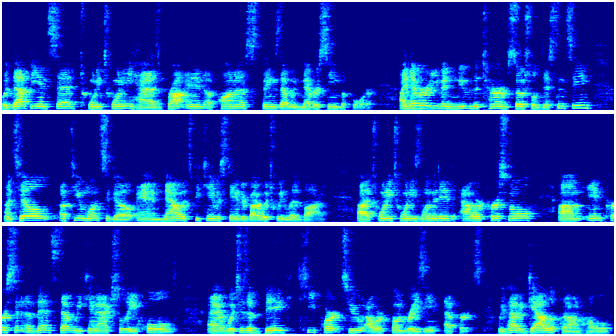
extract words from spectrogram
With that being said, 2020 has brought in upon us things that we've never seen before. I never even knew the term social distancing until a few months ago, and now it's became a standard by which we live by. Uh, 2020's limited our personal um, in-person events that we can actually hold uh, which is a big key part to our fundraising efforts. We've had a gala put on hold.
